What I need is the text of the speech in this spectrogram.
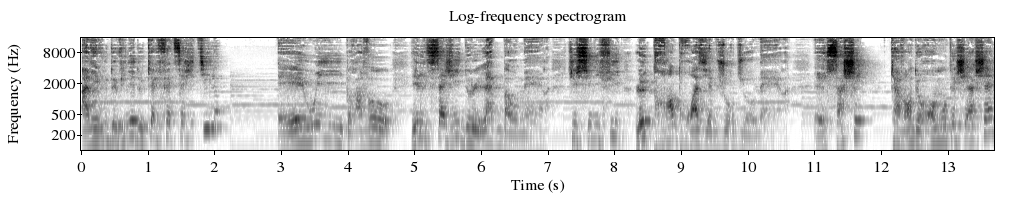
avez-vous deviné de quelle fête s'agit-il? Eh oui, bravo, il s'agit de l'Akba Omer, qui signifie le 33e jour du Homer. Et sachez qu'avant de remonter chez Hachem,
